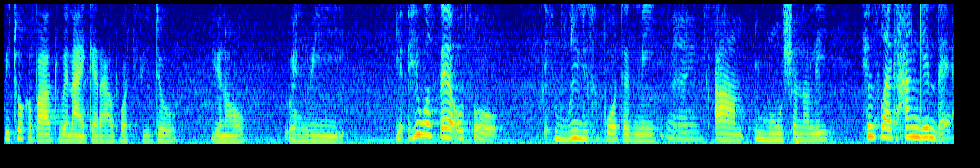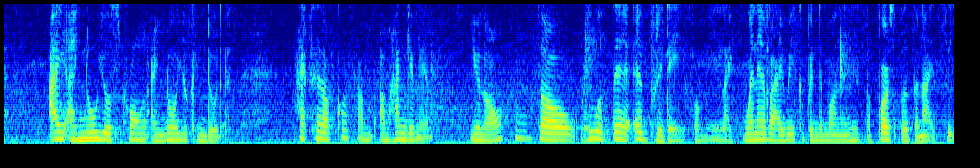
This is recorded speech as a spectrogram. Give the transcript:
we talk about when I get out, what we do. You know, when we. He was there also. He really supported me Nice. um, emotionally. He was like, hang in there. I, I know you're strong. I know you can do this. I said, of course, I'm, I'm hanging in, you know. Mm. So he was there every day for me. Like whenever I wake up in the morning, he's the first person I see.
